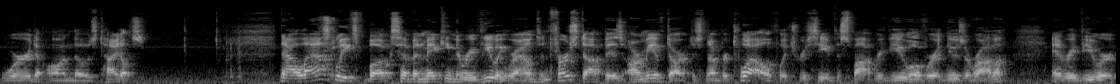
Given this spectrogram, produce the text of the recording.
word on those titles. Now, last week's books have been making the reviewing rounds, and first up is Army of Darkness number 12, which received a spot review over at Newsarama. And reviewer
